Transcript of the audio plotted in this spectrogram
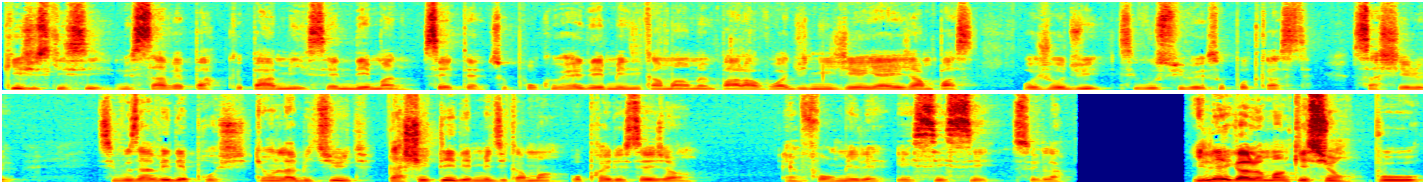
qui jusqu'ici ne savaient pas que parmi ces demandes, certains se procuraient des médicaments même par la voie du Nigeria et j'en passe, aujourd'hui, si vous suivez ce podcast, sachez-le. Si vous avez des proches qui ont l'habitude d'acheter des médicaments auprès de ces gens, informez-les et cessez cela. Il est également question pour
